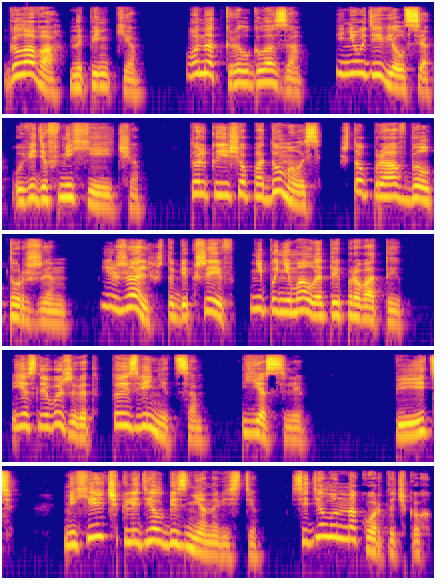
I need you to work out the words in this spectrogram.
Голова на пеньке. Он открыл глаза и не удивился, увидев Михеича. Только еще подумалось, что прав был Туржин. И жаль, что Бекшеев не понимал этой правоты. Если выживет, то извинится. Если. «Пить?» Михеич глядел без ненависти. Сидел он на корточках,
